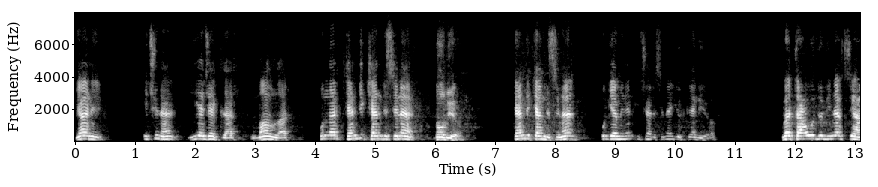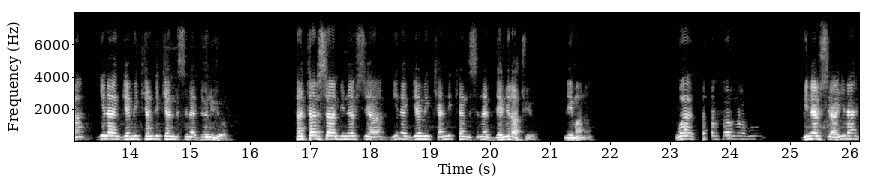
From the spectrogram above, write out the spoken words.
yani içine yiyecekler, mallar bunlar kendi kendisine doluyor. Kendi kendisine bu geminin içerisine yükleniyor. Ve taudu bi nefsiha yine gemi kendi kendisine dönüyor. Fetersa bi nefsiha yine gemi kendi kendisine demir atıyor limana. Ve teteferrahu bi nefsiha yine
